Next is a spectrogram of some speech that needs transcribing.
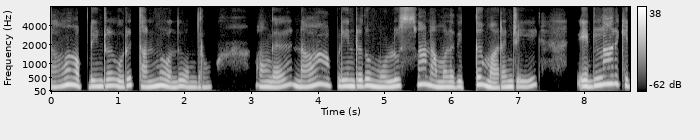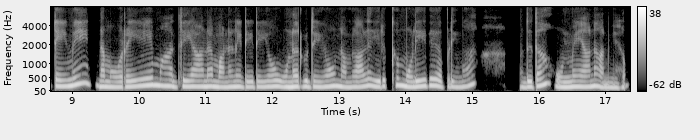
நான் அப்படின்ற ஒரு தன்மை வந்து வந்துடும் அங்க நான் அப்படின்றது முழுசா நம்மள விட்டு மறைஞ்சு, எல்லார்கிட்டயுமே நம்ம ஒரே மாதிரியான மனநிலையிலயோ, உணர்வுலயோ நம்மளால இருக்க முடியுது அப்படின்னா, அதுதான் உண்மையான ஆன்மீகம்.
